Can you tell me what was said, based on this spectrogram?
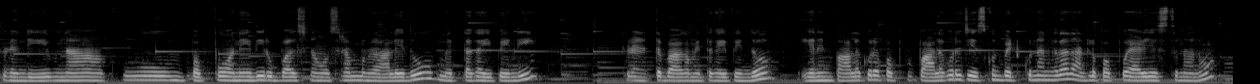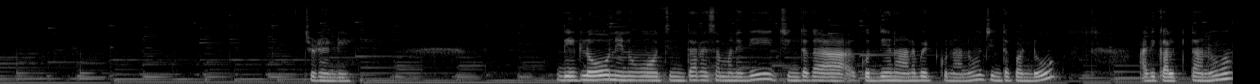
చూడండి నాకు పప్పు అనేది రుబ్బాల్సిన అవసరం రాలేదు. మెత్తగా అయిపోయింది. చూడండి ఎంత బాగా మెత్తగా అయిపోయిందో. ఇక నేను పాలకూర పప్పు పాలకూర చేసుకొని పెట్టుకున్నాను కదా దాంట్లో పప్పు యాడ్ చేస్తున్నాను. చూడండి. దీంట్లో నేను చింతరసం అనేది చింతగా కొద్దిగా నానబెట్టుకున్నాను చింతపండు. అది కలుపుతాను.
